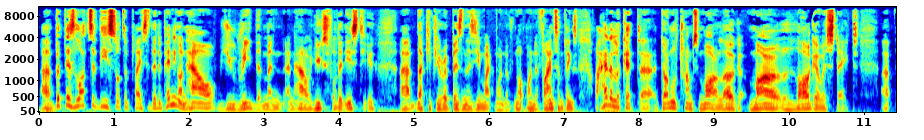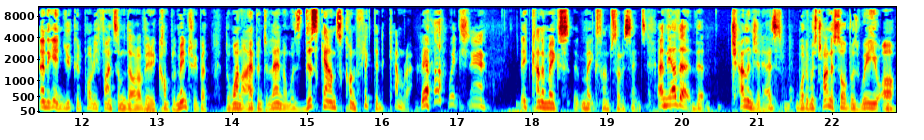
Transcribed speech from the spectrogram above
Uh, but there's lots of these sorts of places that, depending on how you read them and, and how useful it is to you, um, like if you're a business, you might want to not want to find some things. I had a look at uh, Donald Trump's Mar-a-Lago, Mar-a-Lago estate, uh, and again, you could probably find some that are very complimentary. But the one I happened to land on was discounts conflicted camera, which. Eh, it kind of makes it makes some sort of sense. And the other the challenge it has, what it was trying to solve was where you are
